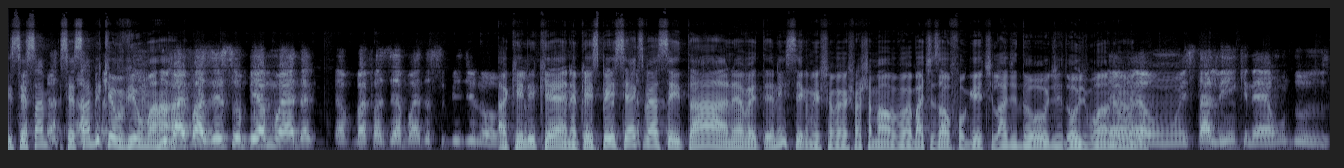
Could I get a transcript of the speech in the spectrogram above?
e você sabe, você sabe que eu vi uma. E vai fazer subir a moeda, vai fazer a moeda subir de novo. Aquele quer, né? Porque a SpaceX vai aceitar, né? Vai ter, nem sei como é que chama, vai chamar, vai batizar o foguete lá de Doge, Doge One, é, né? É um Starlink, né? Um dos,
